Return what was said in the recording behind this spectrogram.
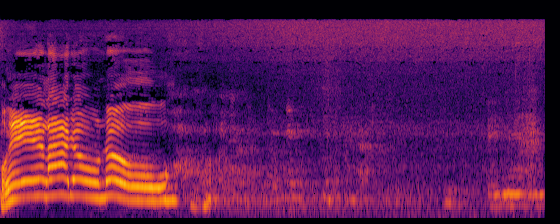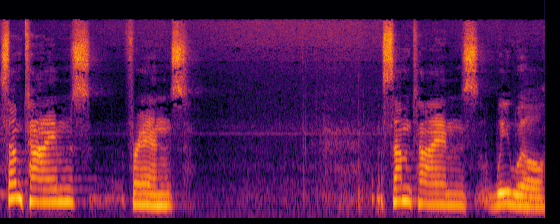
Well, I don't know. Sometimes, friends, sometimes we will,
